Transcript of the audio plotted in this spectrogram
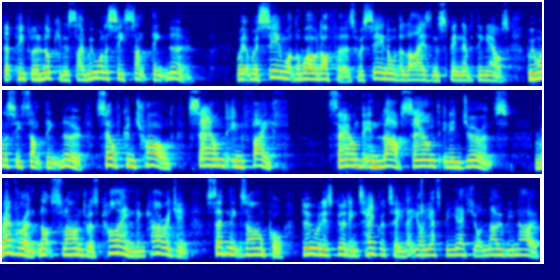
that people are looking and saying, we want to see something new. We're, we're seeing what the world offers. We're seeing all the lies and spin and everything else. We want to see something new. Self-controlled, sound in faith, sound in love, sound in endurance reverent, not slanderers, kind, encouraging, set an example, do what is good, integrity, let your yes be yes, your no be no.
